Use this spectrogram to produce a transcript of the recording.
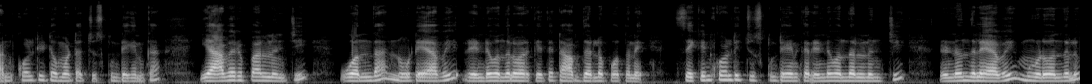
అన్క్వాలిటీ టమాటా చూసుకుంటే కనుక యాభై రూపాయల నుంచి వంద నూట యాభై రెండు వందల వరకు అయితే టాప్ ధరలో పోతున్నాయి. సెకండ్ క్వాలిటీ చూసుకుంటే కనుక రెండు వందల నుంచి రెండు వందల యాభై మూడు వందలు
